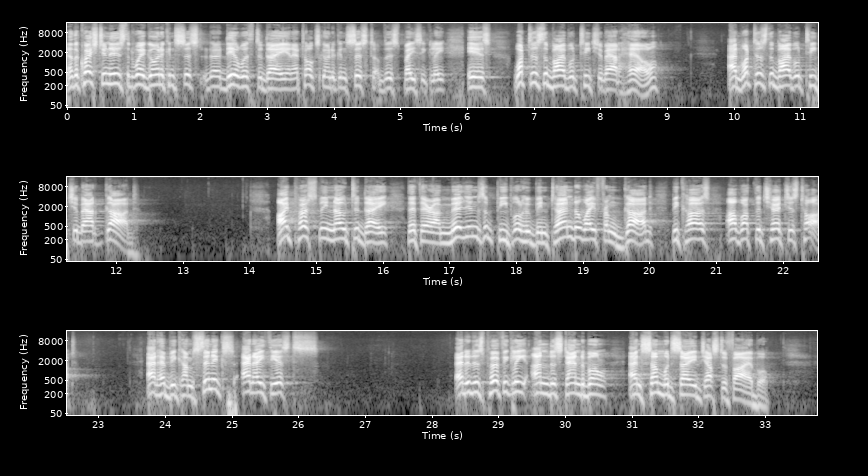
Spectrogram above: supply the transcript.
Now, the question is that we're going to consist, uh, deal with today, and our talk's going to consist of this basically is what does the Bible teach about hell? And what does the Bible teach about God? I personally know today that there are millions of people who've been turned away from God because of what the church has taught and have become cynics and atheists. And it is perfectly understandable and some would say justifiable.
